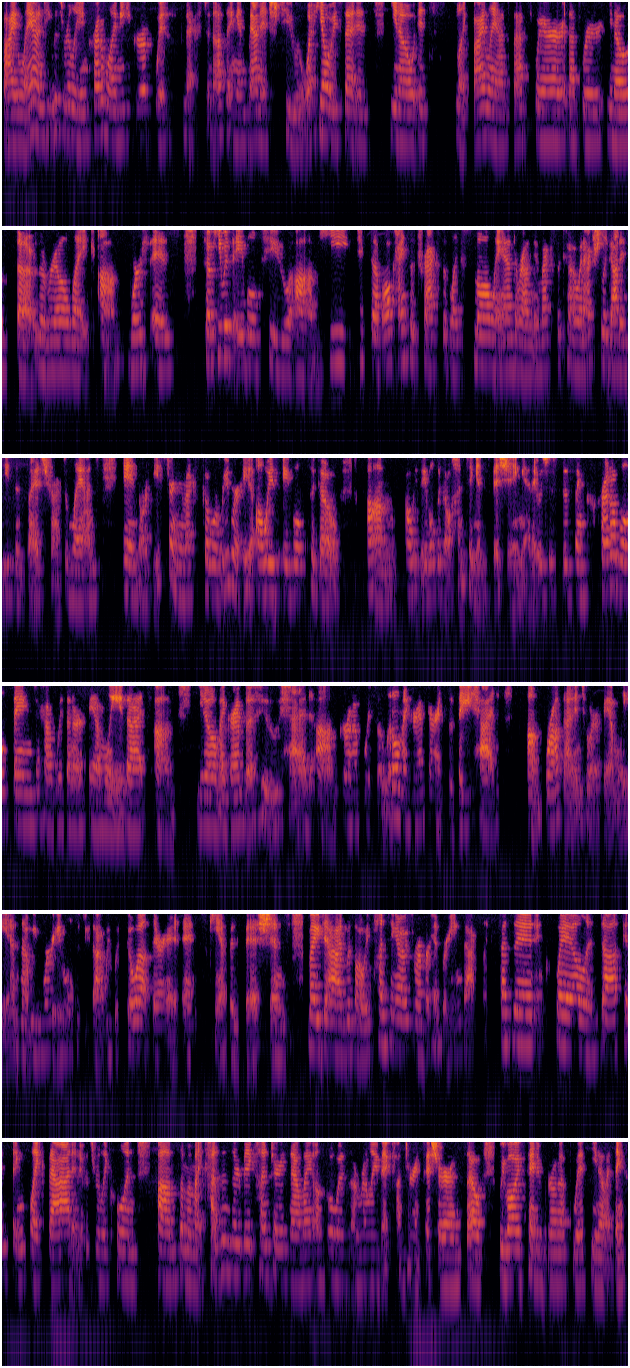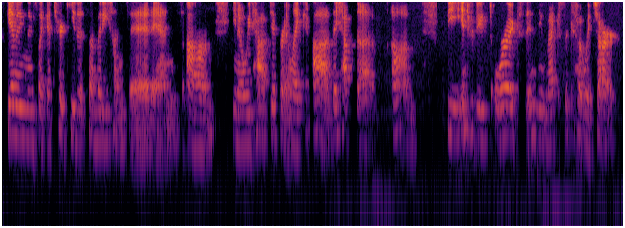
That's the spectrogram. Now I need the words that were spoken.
buy land. He was really incredible. I mean, he grew up with next to nothing and managed to. What he always said is, you know, it's like buy land. That's where that's where you know the the real like um, worth is. So he was able to. Um, he picked up all kinds of tracts of like small land around New Mexico and actually got a decent sized tract of land in northeastern New Mexico where we were always able to go um, always able to go hunting and fishing. And it was just this incredible thing to have within our family that, um, you know, my grandpa, who had um, grown up with so little, my grandparents, that they had um, brought that into our family and that we were able to do that. We would go out there and, and camp and fish. And my dad was always hunting. I always remember him bringing back like pheasant and quail and duck and things like that. And it was really cool. And um, some of my cousins are big hunters now. My uncle was a really big hunter and fisher. And so we've always kind of grown up with, you know, at Thanksgiving, there's like a turkey that somebody hunted. And, um, you know, we'd have different, like, uh, they have the, um, the introduced oryx in New Mexico, which are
